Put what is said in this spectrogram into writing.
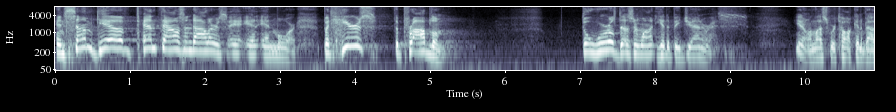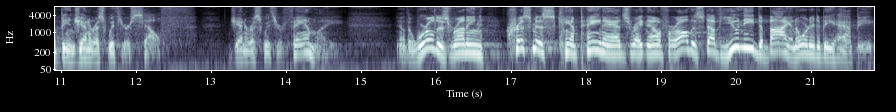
and some give $10,000 and more. But here's the problem the world doesn't want you to be generous. You know, unless we're talking about being generous with yourself, generous with your family. Now, the world is running Christmas campaign ads right now for all the stuff you need to buy in order to be happy.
